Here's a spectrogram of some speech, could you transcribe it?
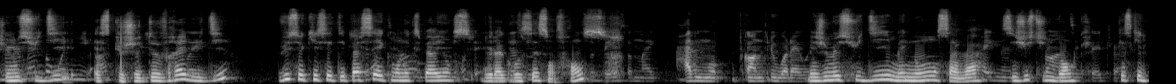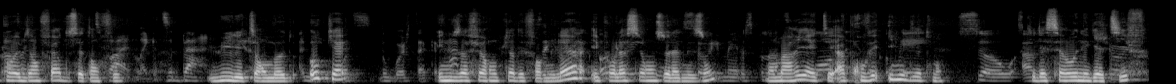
je me suis dit Est-ce que je devrais lui dire Vu ce qui s'était passé avec mon expérience de la grossesse en France, mais je me suis dit, mais non, ça va, c'est juste une banque. Qu'est-ce qu'il pourrait bien faire de cette info? Lui, il était en mode, OK. Il nous a fait remplir des formulaires et pour l'assurance de la maison, mon mari a été approuvé immédiatement. Il est séro-négatif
